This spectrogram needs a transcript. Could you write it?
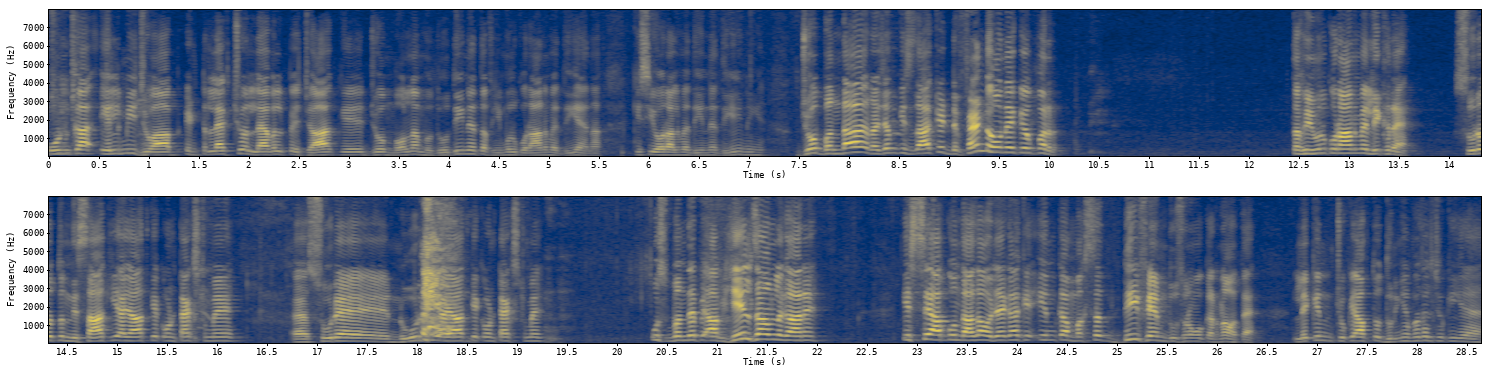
उनका इल्मी जवाब इंटेलेक्चुअल लेवल पे जाके जो मौलाना मदूदी ने तफहीमुल कुरान में दिया है ना, किसी और आलम दीन ने दिए ही नहीं है। जो बंदा रजम की सजा के डिफेंड होने के ऊपर तफहीमुल कुरान में लिख रहा है, सूरत निसा की आयात के कॉन्टेक्स्ट में सूर नूर की आयात के कॉन्टेक्स्ट में, उस बंदे पे आप ये इल्ज़ाम लगा रहे हैं, इससे आपको अंदाज़ा हो जाएगा कि इनका मकसद डी फेम दूसरों को करना होता है। लेकिन चूँकि आप तो दुनिया बदल चुकी है,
